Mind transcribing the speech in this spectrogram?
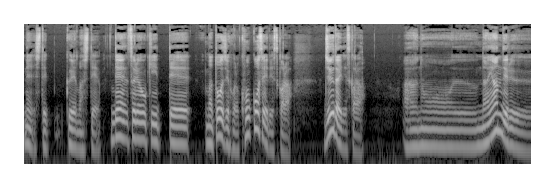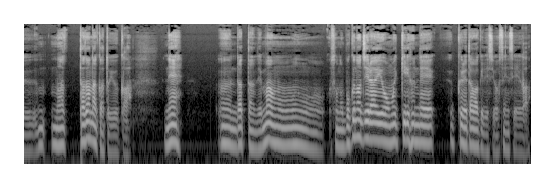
ね、してくれまして。で、それを聞いて、まあ当時ほら、高校生ですから、10代ですから、あのー悩んでる、まあ、ただ中というか、ね、うん、だったんで、まあもう、その僕の地雷を思いっきり踏んでくれたわけですよ、先生が。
